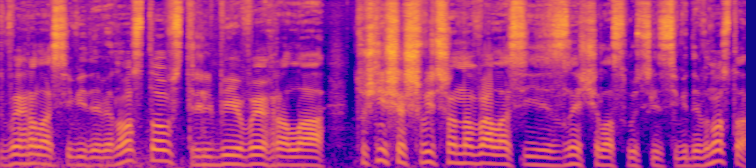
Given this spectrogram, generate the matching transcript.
виграла CV-90, в стрільбі виграла, точніше, швидше навелась і знищила свою ціль CV-90.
